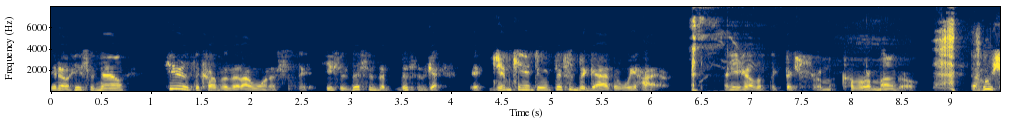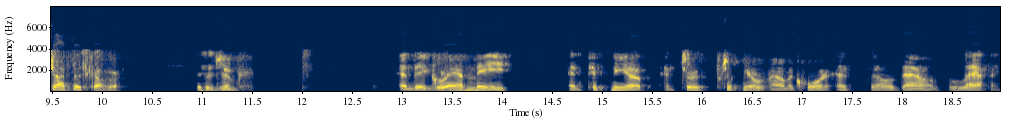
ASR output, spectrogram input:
You know, he said, now, here's the cover that I want to see. He said, this is the, this is the guy. If Jim can't do it, this is the guy that we hire. And he held up the picture from cover of Mongo. Now, who shot this cover? This is Jim. And they grabbed me and picked me up and tur- took me around the corner and fell down laughing.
